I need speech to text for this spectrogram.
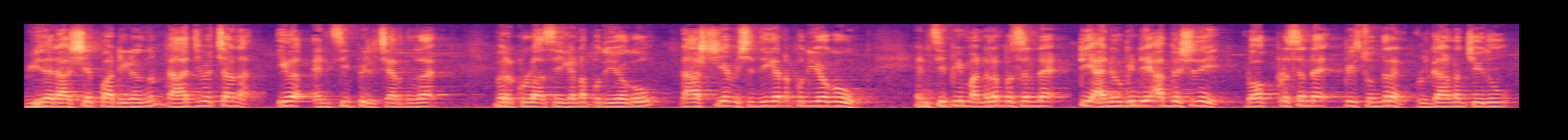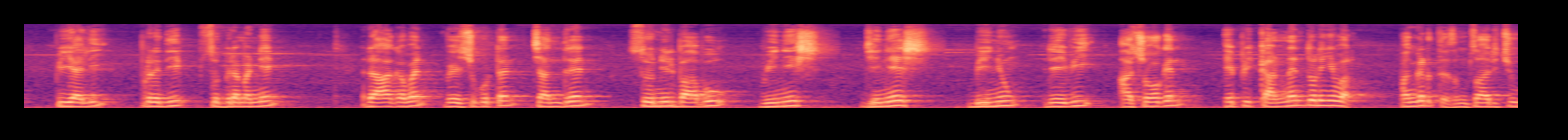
വിവിധ രാഷ്ട്രീയ പാർട്ടികളിൽ നിന്നും രാജിവെച്ചാണ് ഇവർ എൻ സി പിയിൽ ചേർന്നത്. ഇവർക്കുള്ള സ്വീകരണ പൊതുയോഗവും രാഷ്ട്രീയ വിശദീകരണ പൊതുയോഗവും എൻ സി പി മണ്ഡലം പ്രസിഡന്റ് ടി അനൂപിന്റെ അധ്യക്ഷതയിൽ ബ്ലോക്ക് പ്രസിഡന്റ് പി സുന്ദരൻ ഉദ്ഘാടനം ചെയ്തു. P Ali Pradeep Subrahmanyan Raghavan Veshukuttan Chandran Sunil Babu Vineesh Jinesh Binu Ravi Ashokan A P Kannan തുടങ്ങിയവർ പങ്കെടുത്ത് സംസാരിച്ചു.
